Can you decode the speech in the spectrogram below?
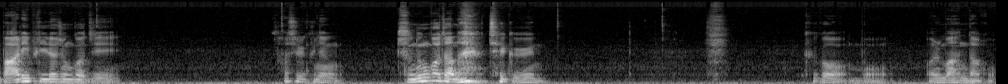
말이 빌려준 거지 사실 그냥 주는 거잖아요, 책은. 그거 뭐 얼마 한다고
